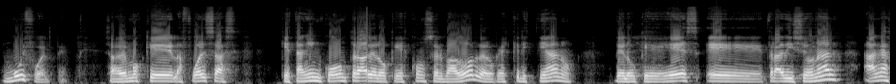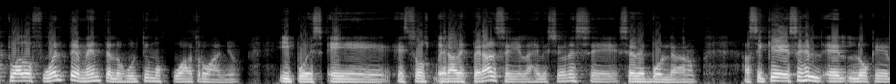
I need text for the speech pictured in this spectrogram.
muy fuerte. Sabemos que las fuerzas que están en contra de lo que es conservador, de lo que es cristiano, de lo que es eh, tradicional han actuado fuertemente en los últimos cuatro años. Y pues eh, eso era de esperarse y en las elecciones se, desbordaron. Así que ese es lo, que,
